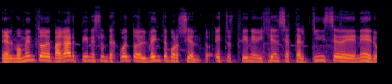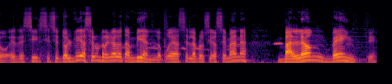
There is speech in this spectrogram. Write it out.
En el momento de pagar tienes un descuento del 20%. Esto tiene vigencia hasta el 15 de enero. Es decir, si se te olvida hacer un regalo también, lo puedes hacer la próxima semana. Balón 20.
